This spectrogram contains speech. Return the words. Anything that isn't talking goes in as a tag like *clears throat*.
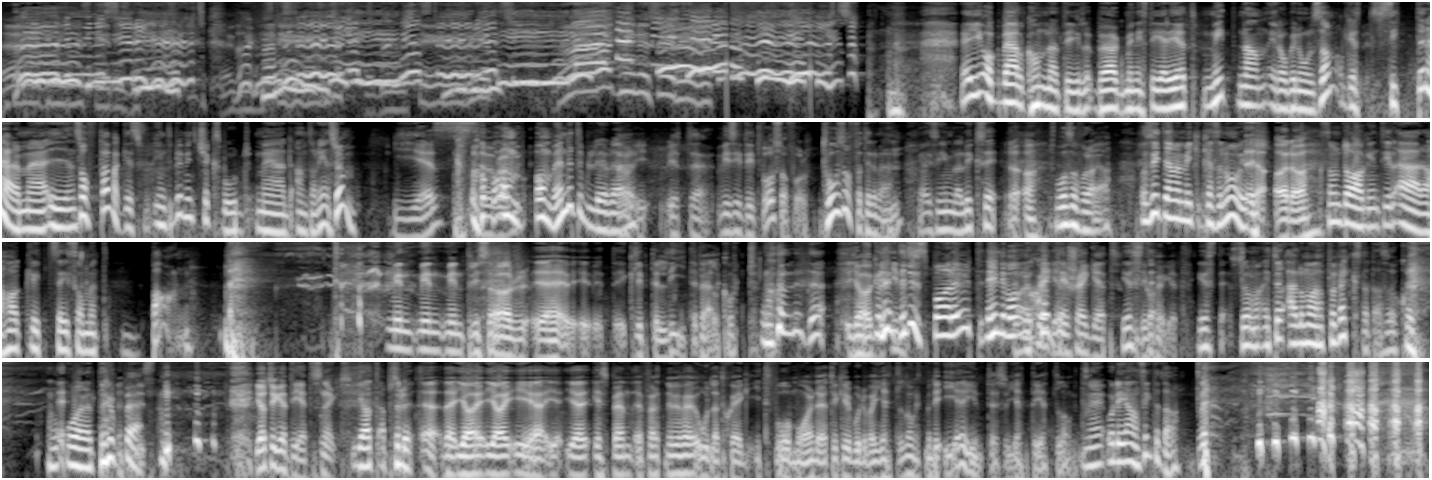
Bögministeriet, bögministeriet, bögministeriet. Hej och välkomna till bögministeriet. Mitt namn är Robin Olsson och jag sitter här med, i en soffa faktiskt, inte bredvid mitt köksbord, med Anton Enström. Yes. *laughs* Om, omvändigt det blev det. Ja, jätte. Vi sitter i två soffor. Två soffor till och med. Jag är så himla lyxig. Ja, Två soffor har jag. Och så sitter jag med Micke Kasanovic, ja då. som dagen till ära har klippt sig som ett barn. *laughs* Min, min, min frisör eh, klippte lite väl kort. *laughs* Lite. Jag Skulle inte du spara ut? Nej, det var det är skägget. skägget. Just det. det. Är skägget. Just det. Så de, de har förväxlat alltså, skägg. *laughs* året där uppe. Jag tycker att det är jättesnyggt. Ja, absolut. Eh, Jag, jag, är, jag är spänd, för att nu har jag odlat skägg i två månader. Jag tycker det borde vara jättelångt, men det är ju inte så jätte, jättelångt. Nej, och det i ansiktet då? *laughs*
